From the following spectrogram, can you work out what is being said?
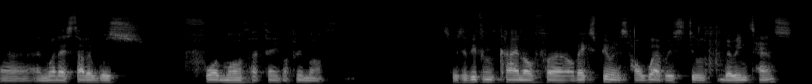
uh, and when I started was four months I think or three months. So it's a different kind of uh, of experience. However, it's still very intense,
